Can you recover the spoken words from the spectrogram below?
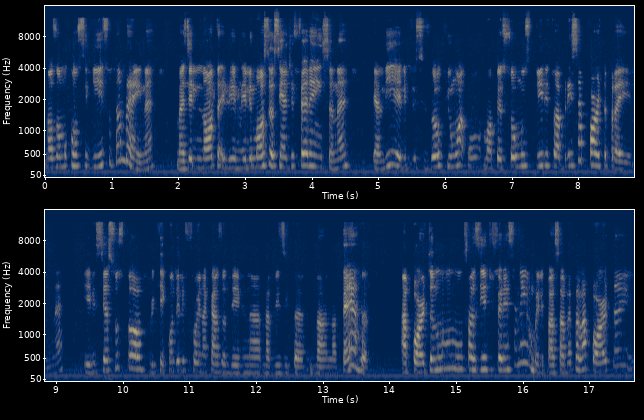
nós vamos conseguir isso também, né? Mas ele nota, ele, ele mostra, assim, a diferença, né? Que ali ele precisou que uma, uma pessoa, um espírito abrisse a porta para ele, né? Ele se assustou, porque quando ele foi na casa dele na, na visita na, na, Terra, a porta não, não, fazia diferença nenhuma. Ele passava pela porta e,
